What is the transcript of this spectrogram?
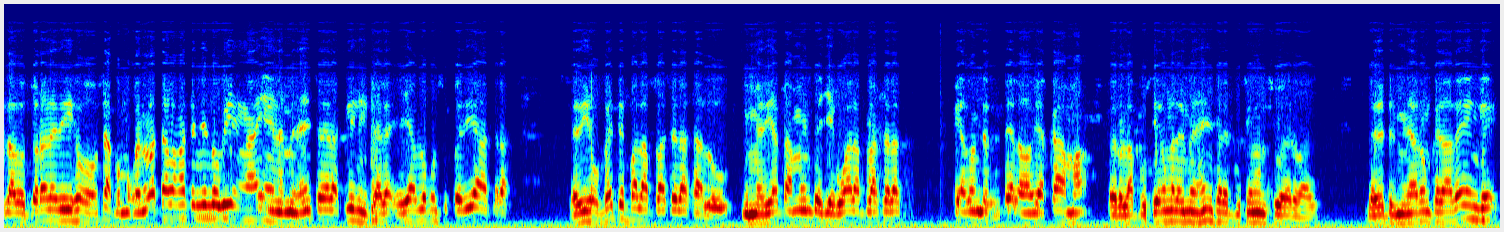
la doctora le dijo, o sea, como que no la estaban atendiendo bien ahí en la emergencia de la clínica. Ella habló con su pediatra. Le dijo, vete para la Plaza de la Salud. Inmediatamente llegó a la Plaza de la Salud donde no había cama, pero la pusieron en la emergencia, le pusieron suero ahí. Le determinaron que era dengue,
